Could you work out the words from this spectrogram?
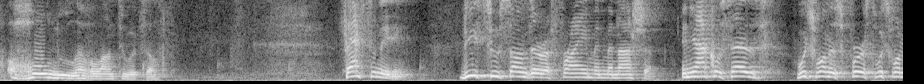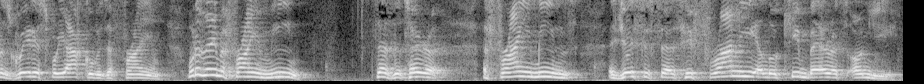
a whole new level onto itself. Fascinating. These two sons are Ephraim and Menashe. And Yaakov says, which one is first, which one is greatest for Yaakov is Ephraim. What does the name Ephraim mean? It says the Torah, Ephraim means as Yosef says, Hifrani Elokim Be'eretz Onyi.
